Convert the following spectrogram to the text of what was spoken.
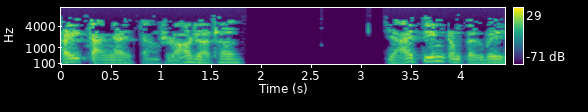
thấy càng ngày càng rõ rệt hơn giải tiến trong từ bi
